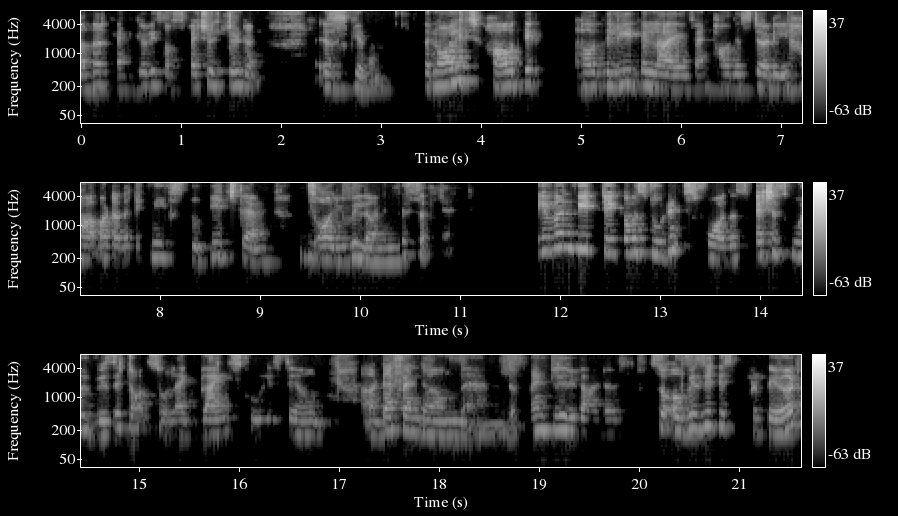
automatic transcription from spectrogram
other categories of special children is given. The knowledge how they how they lead their life and how they study, how what are the techniques to teach them, is all you will learn in this subject. Even we take our students for the special school visit also, like blind school is there, uh, deaf and dumb, and mentally retarded. So a visit is prepared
